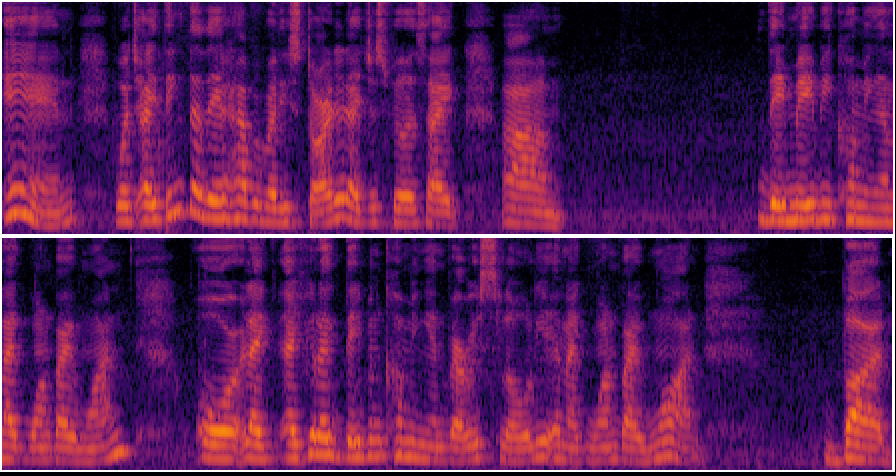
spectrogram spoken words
in, which I think that they have already started. I just feel it's like um, they may be coming in like one by one, or like I feel like they've been coming in very slowly and like one by one, but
